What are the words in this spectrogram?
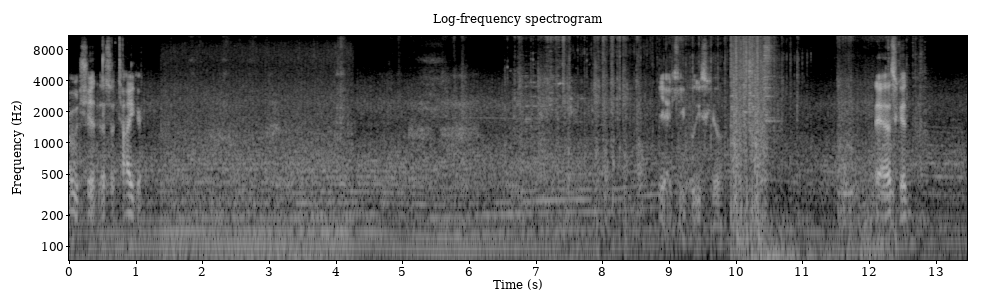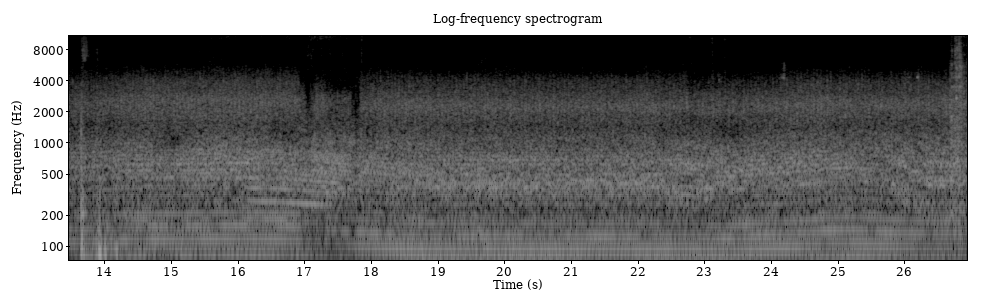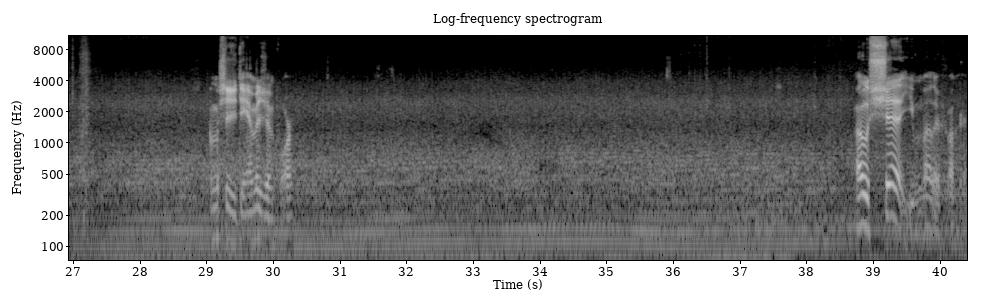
Oh shit, that's a tiger. Yeah, keep police kill. Yeah, that's good. Much did you damage him for? Oh shit, you motherfucker.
